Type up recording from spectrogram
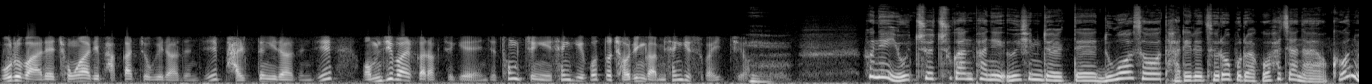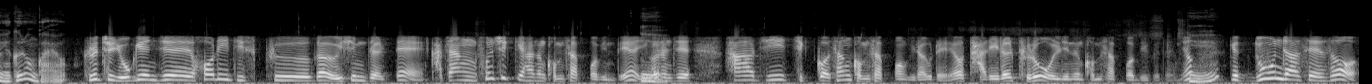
무릎 아래 종아리 바깥쪽이라든지 발등이라든지 엄지발가락 쪽에 이제 통증이 생기고 또 저림감이 생길 수가 있죠. 예. 흔히 요추 추간판이 의심될 때 누워서 다리를 들어보라고 하잖아요. 그건 왜 그런가요? 그렇죠. 요게 이제 허리 디스크가 의심될 때 가장 손쉽게 하는 검사법인데요. 이거는 예. 이제 하지 직거상 검사법이라고 그래요. 다리를 들어 올리는 검사법이거든요. 예. 누운 자세에서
